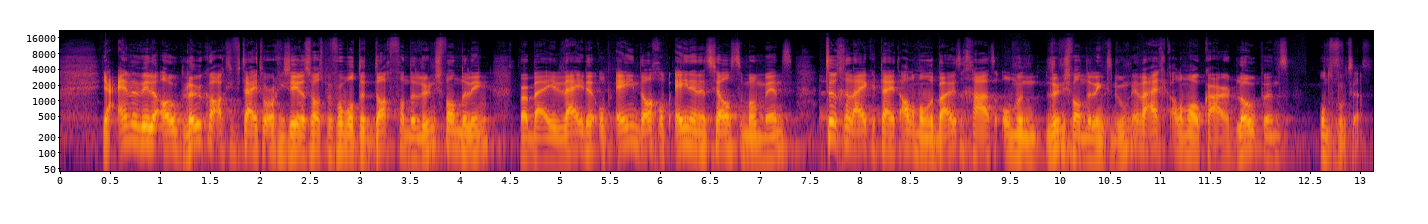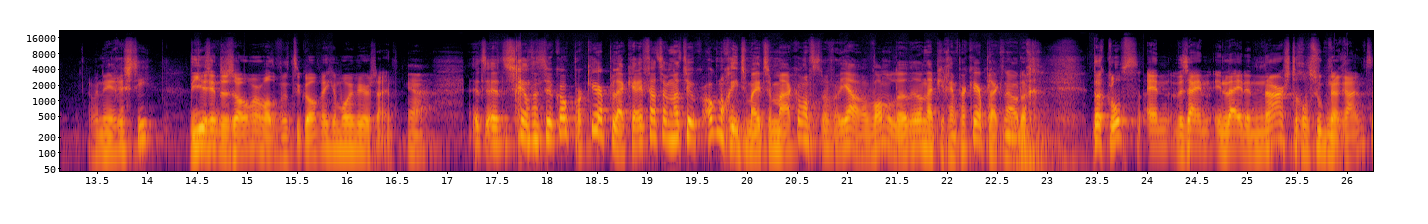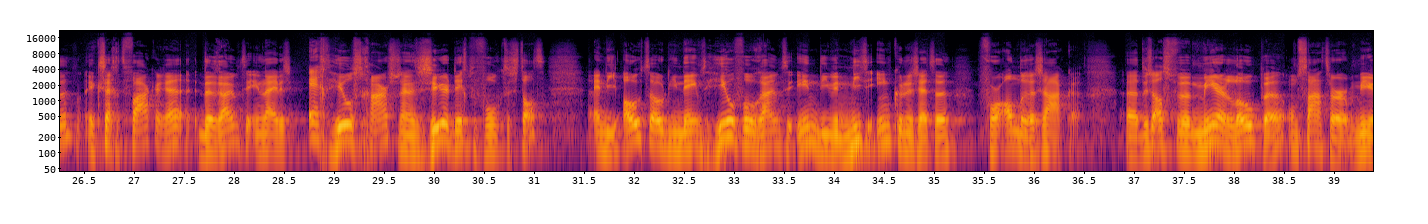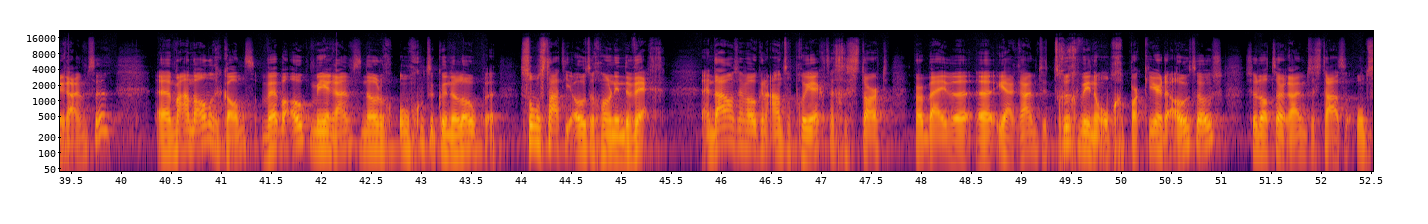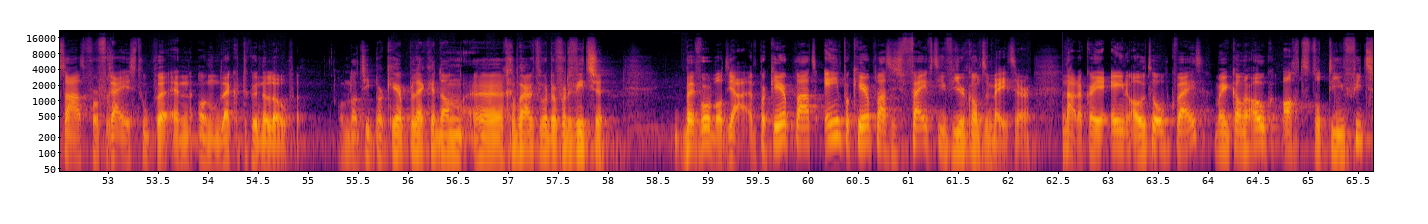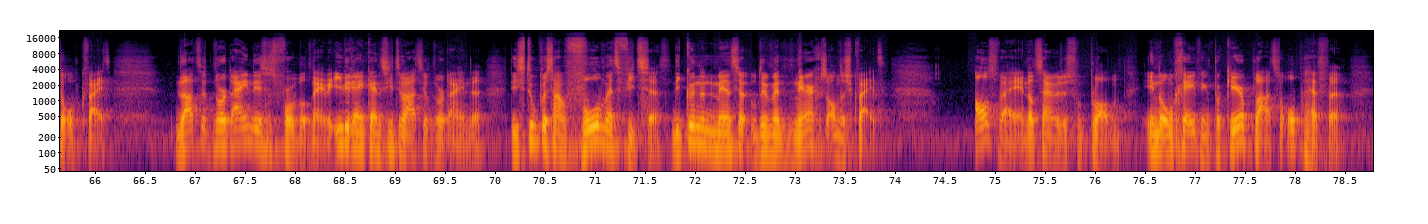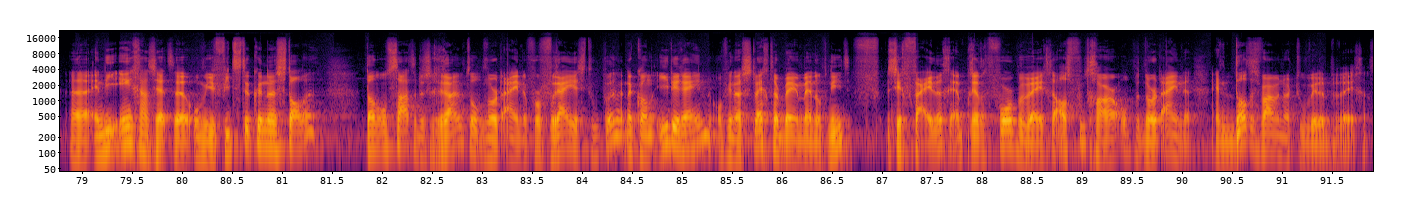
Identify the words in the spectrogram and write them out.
Ja, en we willen ook leuke activiteiten organiseren, zoals bijvoorbeeld de dag van de lunchwandeling, waarbij Leiden op één dag, op één en hetzelfde moment, tegelijkertijd allemaal naar buiten gaat om een lunchwandeling te doen en we eigenlijk allemaal elkaar lopend ontmoeten. Wanneer is die? Die is in de zomer, want het moet natuurlijk wel een beetje mooi weer zijn. Ja. Het, het scheelt natuurlijk ook parkeerplekken. Heeft dat er natuurlijk ook nog iets mee te maken? Want ja, wandelen, dan heb je geen parkeerplek nodig. Dat klopt. En we zijn in Leiden naarstig op zoek naar ruimte. Ik zeg het vaker, hè? de ruimte in Leiden is echt heel schaars. We zijn een zeer dichtbevolkte stad. En die auto die neemt heel veel ruimte in die we niet in kunnen zetten voor andere zaken. Uh, dus als we meer lopen, ontstaat er meer ruimte. Uh, maar aan de andere kant, we hebben ook meer ruimte nodig om goed te kunnen lopen. Soms staat die auto gewoon in de weg. En daarom zijn we ook een aantal projecten gestart waarbij we uh, ja, ruimte terugwinnen op geparkeerde auto's, zodat er ruimte staat, ontstaat voor vrije stoepen en om lekker te kunnen lopen. Omdat die parkeerplekken dan uh, gebruikt worden voor de fietsen? Bijvoorbeeld, ja, een parkeerplaats, één parkeerplaats is 15 vierkante meter. Nou, daar kan je één auto op kwijt, maar je kan er ook 8 tot 10 fietsen op kwijt. Laten we het Noordeinde eens als voorbeeld nemen. Iedereen kent de situatie op Noordeinde. Die stoepen staan vol met fietsen. Die kunnen de mensen op dit moment nergens anders kwijt. Als wij, en dat zijn we dus van plan, in de omgeving parkeerplaatsen opheffen uh, en die in gaan zetten om je fiets te kunnen stallen, dan ontstaat er dus ruimte op Noordeinde voor vrije stoepen. En dan kan iedereen, of je nou slechter been bent of niet, zich veilig en prettig voorbewegen als voetganger op het Noordeinde. En dat is waar we naartoe willen bewegen.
